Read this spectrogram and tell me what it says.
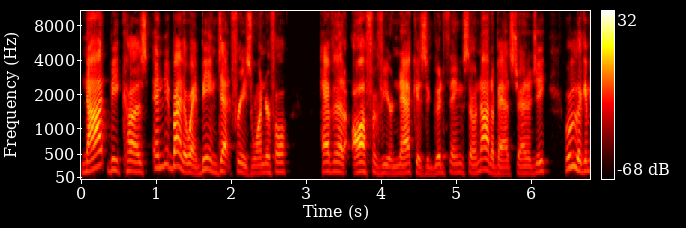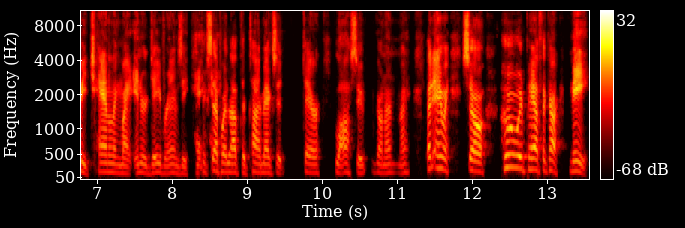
Not because and by the way, being debt free is wonderful. Having that off of your neck is a good thing. So not a bad strategy. Ooh, look at me channeling my inner Dave Ramsey, except without the time exit tear lawsuit going on. My, but anyway, so who would pay off the car? Me.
